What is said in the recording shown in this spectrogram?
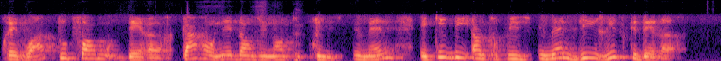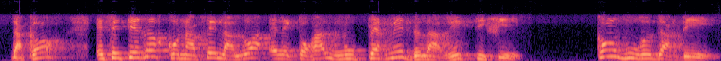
prévoit toute forme d'erreur, car on est dans une entreprise humaine, et qui dit entreprise humaine dit risque d'erreur. D'accord? Et cette erreur qu'on a fait, la loi électorale nous permet de la rectifier. Quand vous regardez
